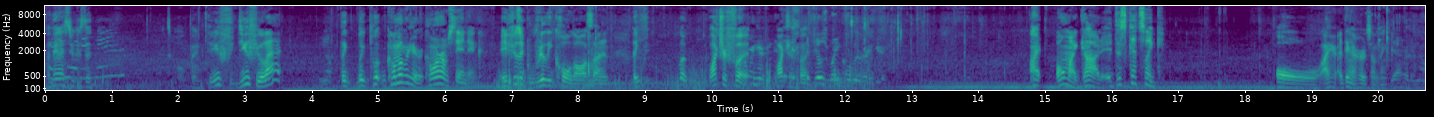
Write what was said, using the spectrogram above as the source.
I think that's because the it's open. Do you do you feel that? Yeah. Like like put, come over here. Come where I'm standing. It feels like really cold all of a sudden. Like, look, watch your foot. Watch your it, foot. It feels way colder right here. I oh my god, it this gets like Oh, I I think I heard something. Yeah, I heard it now.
